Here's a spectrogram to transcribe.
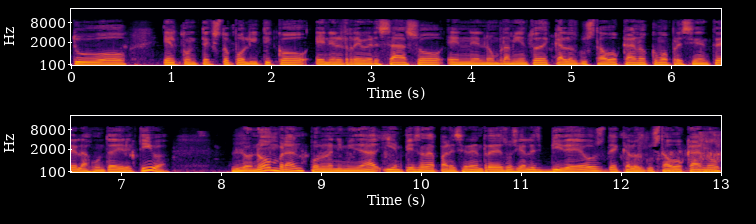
tuvo el contexto político en el reversazo, en el nombramiento de Carlos Gustavo Cano como presidente de la Junta Directiva? Lo nombran por unanimidad y empiezan a aparecer en redes sociales videos de Carlos Gustavo Cano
